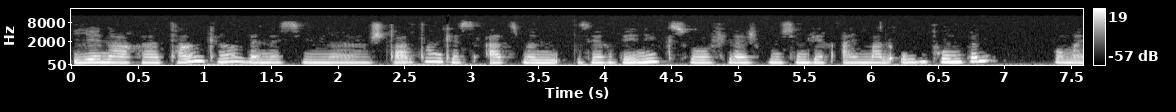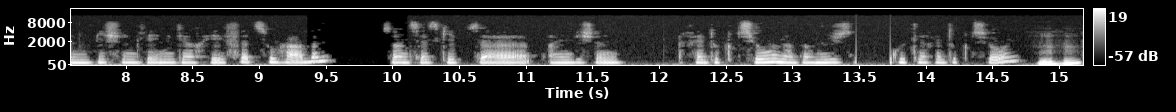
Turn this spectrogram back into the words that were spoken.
je nach äh, Tank, wenn es in äh, Stahltank ist, atmen sehr wenig, so vielleicht müssen wir einmal umpumpen, um ein bisschen weniger Hefe zu haben. Sonst es gibt äh, ein bisschen Reduktion, aber nicht so gute Reduktion. Mhm.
